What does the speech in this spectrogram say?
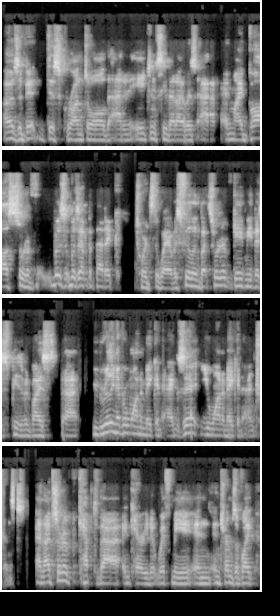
I was a bit disgruntled at an agency that I was at, and my boss sort of was was empathetic towards the way I was feeling, but sort of gave me this piece of advice that you really never want to make an exit, you want to make an entrance. And I've sort of kept that and carried it with me in in terms of like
